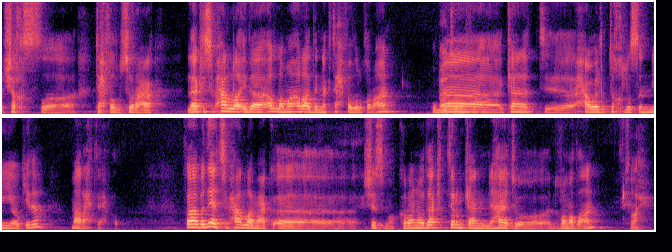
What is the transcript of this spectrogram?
شخص تحفظ بسرعة. لكن سبحان الله إذا الله ما أراد إنك تحفظ القرآن وما ما كانت حاولت تخلص النية وكذا ما راح تحفظ. فبديت سبحان الله مع شو اسمه كورونا وذاك الترم كان نهايته رمضان. صح.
